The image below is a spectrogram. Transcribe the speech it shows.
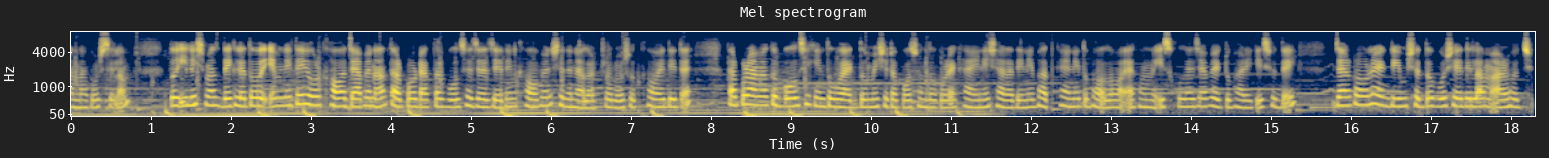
রান্না করছিলাম। তো ইলিশ মাছ দেখলে তো এমনিতেই ওর খাওয়া যাবে না। তারপর ডাক্তার বলছে যে যেদিন খাওয়াবেন সেদিন অ্যালার্ট্রল ওষুধ খাওয়াই দিতে। তারপর আমি ওকে বলছি, কিন্তু ও একদমই সেটা পছন্দ করে খায়নি, সারাদিনই ভাত খায়নি। তো ভালো, এখন স্কুলে যাবে, একটু ভারী কিছু দেয় যার কারণে ডিম সেদ্ধ বসিয়ে দিলাম, আর হচ্ছে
